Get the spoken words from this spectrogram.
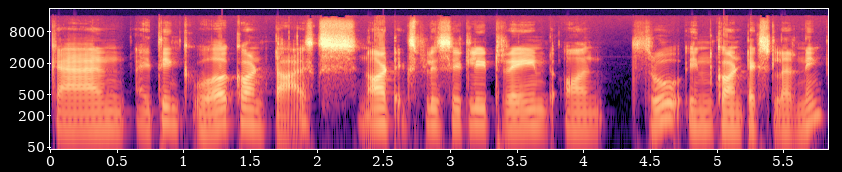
can I think work on tasks not explicitly trained on through in context learning.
